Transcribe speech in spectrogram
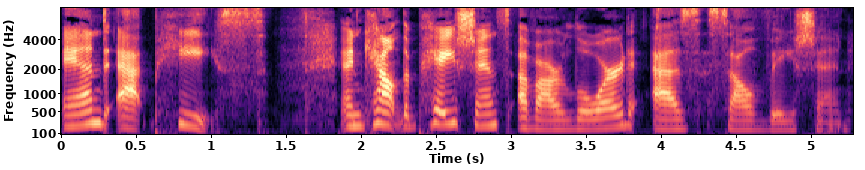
and at peace, and count the patience of our Lord as salvation.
